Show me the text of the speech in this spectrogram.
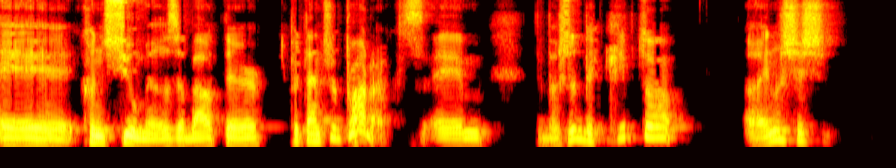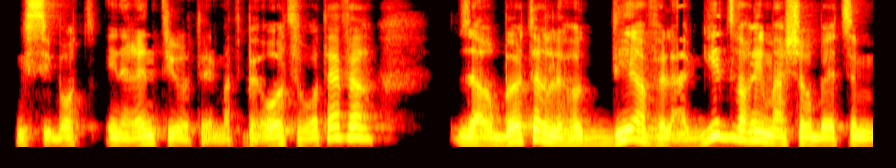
uh, consumers about their potential products. um, ופשוט בקריפטו ראינו שיש מסיבות אינהרנטיות מטבעות ו whatever זה הרבה יותר להודיע ולהגיד דברים מאשר בעצם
